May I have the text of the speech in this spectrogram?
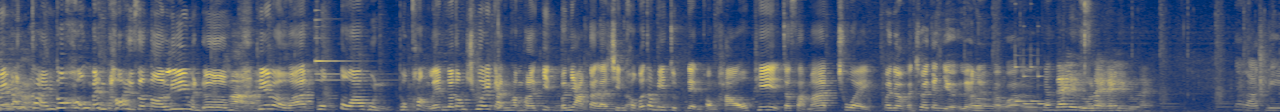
ไม่มั่นใจก็คงเป็น Toy Story เหมือนเดิมอ่าที่แบบว่าทุกตัวหุ่นทุกของเล่นก็ต้องช่วยกันทำภารกิจบางอย่างแต่ละชิ้นเขาก็จะมีจุดเด่นของเขาที่จะสามารถช่วย มันแบบมันช่วยกันเยอะเลยนะเออ แบบว่าเออได้เรียนรู้อะไรได้เรียนรู้อะไรน่ารักดี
